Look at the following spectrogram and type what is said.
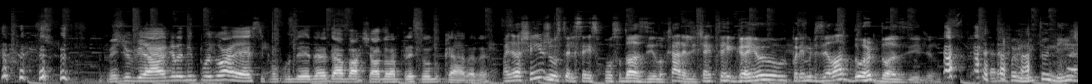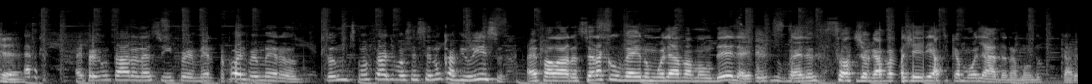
Vende o Viagra e depois o AS pra poder né, dar uma baixada na pressão do cara, né? Mas eu achei injusto ele ser expulso do asilo. Cara, ele tinha que ter ganho o prêmio de zelador do asilo. O cara foi muito ninja. Aí perguntaram, né, se o enfermeiro, pô, enfermeiro, tô desconfiado de você, você nunca viu isso? Aí falaram, será que o velho não molhava a mão dele? Aí o velho só jogava a geriátrica molhada na mão do cara.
